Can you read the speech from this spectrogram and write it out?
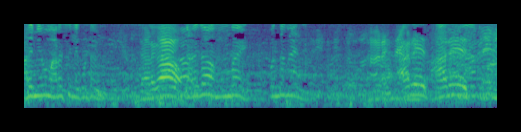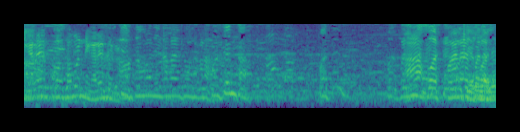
अरे मी महाराष्ट्र नाही कुठं? जळगाव. जळगाव मुंबई. कोणता ब्रँड आरेस आरेस. समोर निघाले सगळं फ़र्स्ट टाइम का फ़र्स्ट हा फ़र्स्ट फ़र्स्ट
